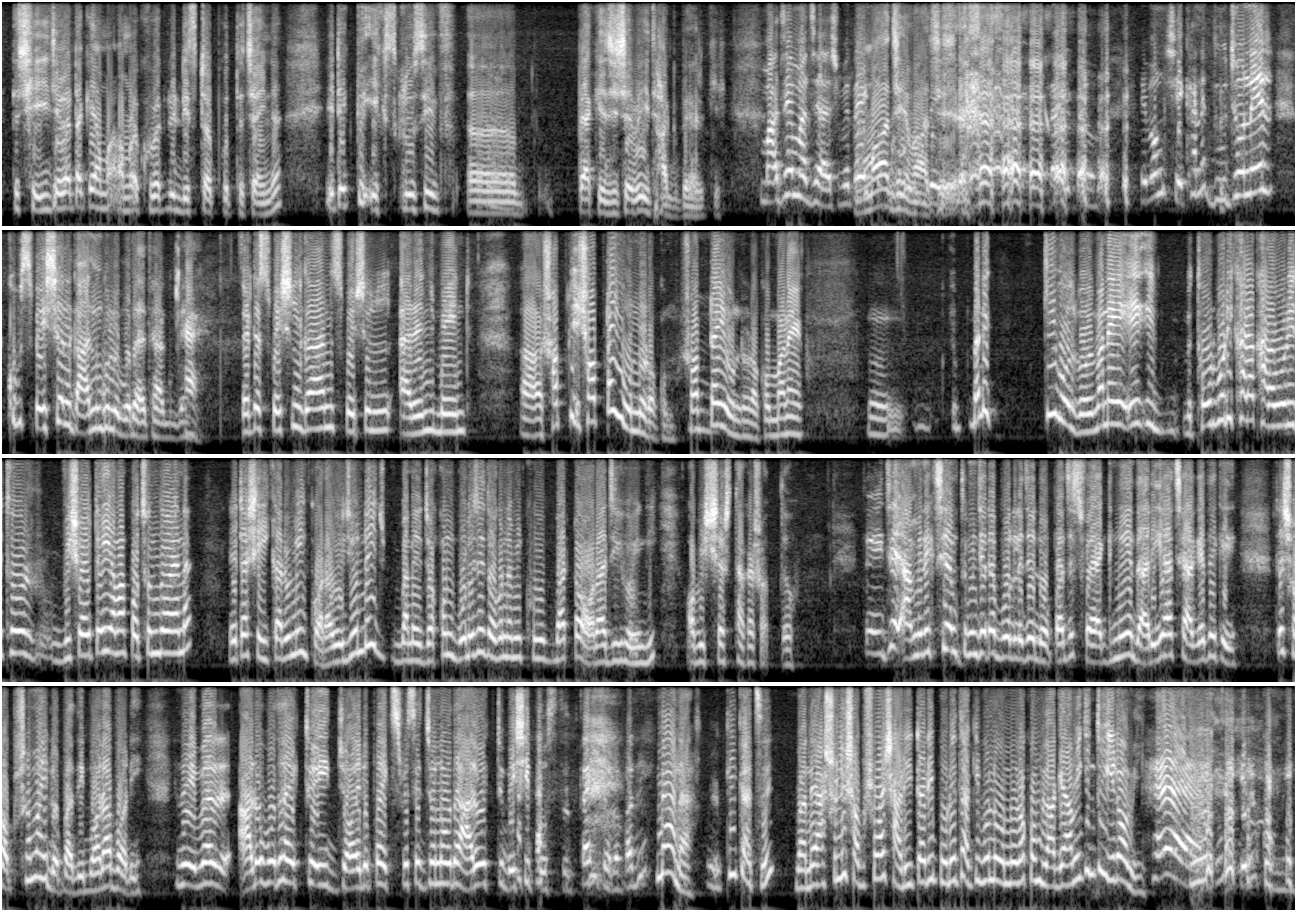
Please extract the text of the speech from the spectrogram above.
তো সেই জায়গাটাকে আমরা খুব একটু ডিস্টার্ব করতে চাই না। এটা একটু এক্সক্লুসিভ প্যাকেজ হিসেবেই থাকবে আর কি। মাঝে মাঝে আসবে মাঝে মাঝে। এবং সেখানে দুজনের খুব স্পেশাল গানগুলো বোধহয় থাকবে। হ্যাঁ এটা স্পেশাল গান স্পেশাল অ্যারেঞ্জমেন্ট সব সবটাই অন্যরকম সবটাই অন্যরকম। মানে মানে কি বলব মানে এই এই থোর বড়ি খাড়া খাড়া বড়ি থোর বিষয়টাই আমার পছন্দ হয় না। এটা সেই কারণেই করা। ওই জন্যই মানে যখন বলেছে তখন আমি খুব একটা অরাজি হইনি, অবিশ্বাস থাকা সত্ত্বেও। তো এই যে আমি দেখছিলাম তুমি যেটা বললে যে লোপা যে সোয়াগ নিয়ে দাঁড়িয়ে আছে আগে থেকেই এটা সবসময় লোপাদি বরাবরই। কিন্তু এবার আরও বোধহয় একটু এই জয় লোপা এক্সপ্রেসের জন্য ওদের আরও একটু বেশি প্রস্তুত তাই তো লোপাদি? না না ঠিক আছে। মানে আসলে সবসময় শাড়ি টাড়ি পরে থাকি বলে অন্যরকম লাগে। আমি কিন্তু এরমই। হ্যাঁ এরকমই।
